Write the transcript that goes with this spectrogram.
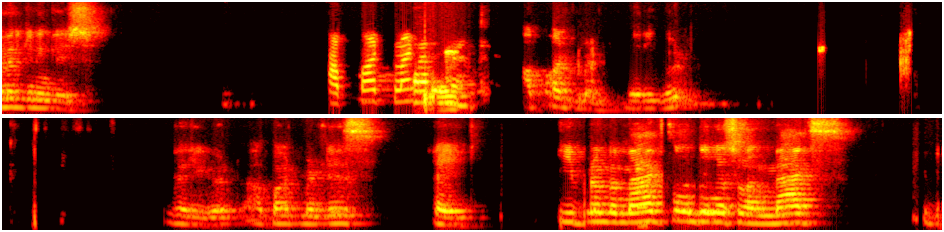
American English apartment, apartment. Very good. Very good. Apartment is right. இப்போ நம்ம மேக்ஸ் வந்து என்ன சொல்லுவாங்க மேக்ஸ் இப்போ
